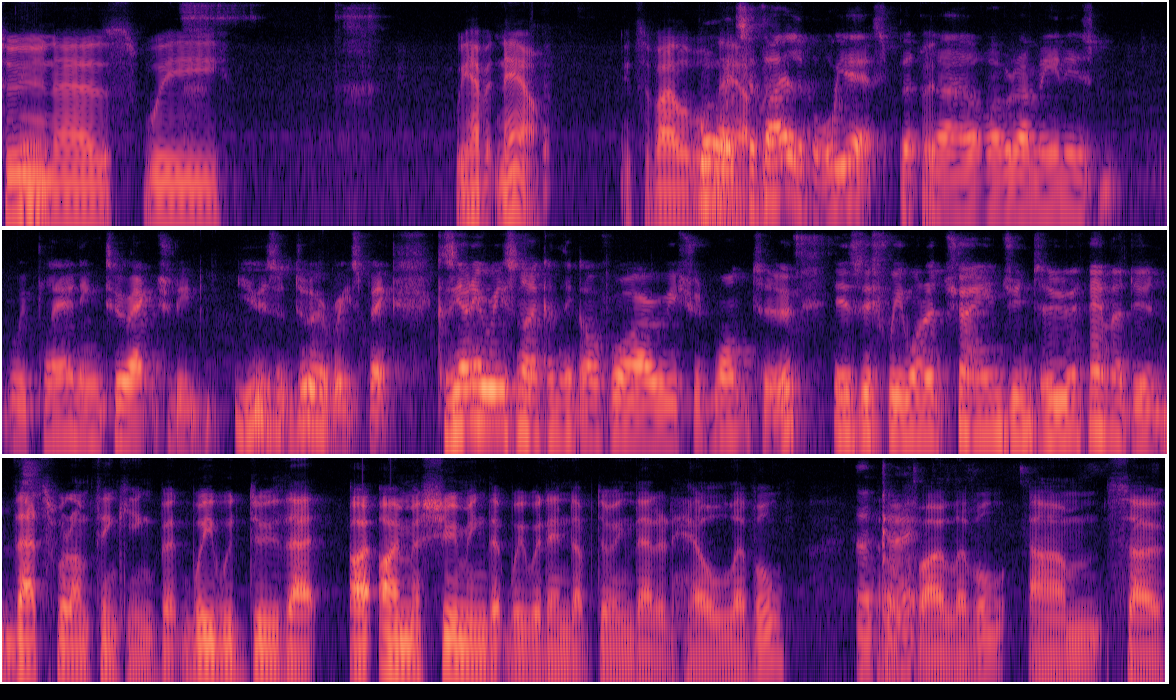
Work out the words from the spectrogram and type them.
soon as we we have it now. It's available Well, now. it's available, yes, but, But- uh, what I mean is we're planning to actually use it, do a respec. Because the only reason I can think of why we should want to is if we want to change into Hammerdin. That's what I'm thinking, but we would do that. I, I'm assuming that we would end up doing that at hell level, okay. hellfire level. Um, so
